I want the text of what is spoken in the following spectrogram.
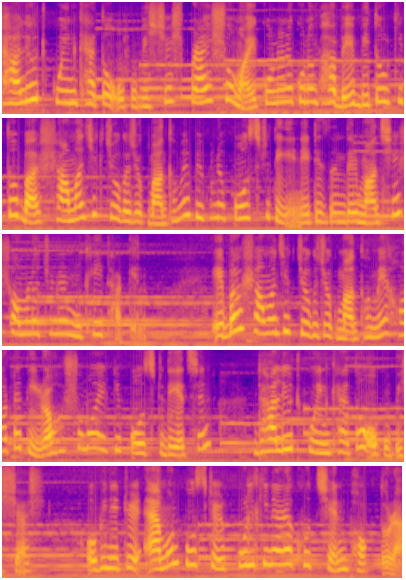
ঢালিউড কুইন খ্যাত অপু বিশ্বাস প্রায় সময় কোনো না কোনোভাবে বিতর্কিত বা সামাজিক যোগাযোগ মাধ্যমে বিভিন্ন পোস্ট দিয়ে নেটিজেনদের মাঝে সমালোচনার মুখেই থাকেন। এবার সামাজিক যোগাযোগ মাধ্যমে হঠাৎই রহস্যময় একটি পোস্ট দিয়েছেন ঢালিউড কুইন খ্যাত অপু বিশ্বাস অভিনেত্রীর এমন পোস্টের কুল কিনারা খুঁজছেন ভক্তরা।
